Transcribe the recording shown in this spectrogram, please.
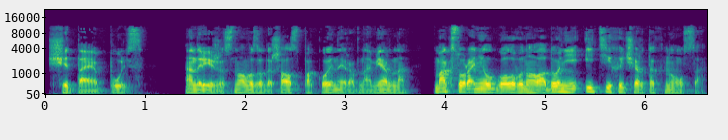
считая пульс. Андрей же снова задышал спокойно и равномерно. Макс уронил голову на ладони и тихо чертыхнулся.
